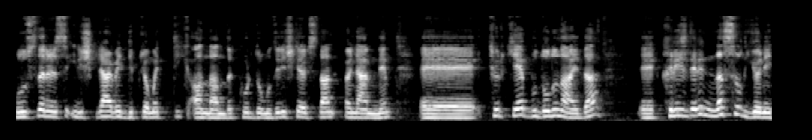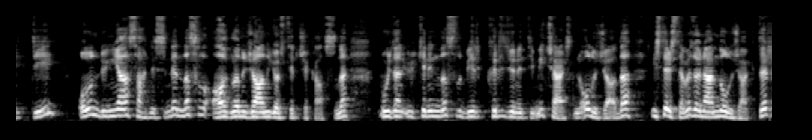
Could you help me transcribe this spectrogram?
uluslararası ilişkiler ve diplomatik anlamda kurduğumuz ilişkiler açısından önemli. Ee, Türkiye bu dolunayda e, krizleri nasıl yönettiği onun dünya sahnesinde nasıl algılanacağını gösterecek aslında. Bu yüzden ülkenin nasıl bir kriz yönetimi içerisinde olacağı da ister istemez önemli olacaktır.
